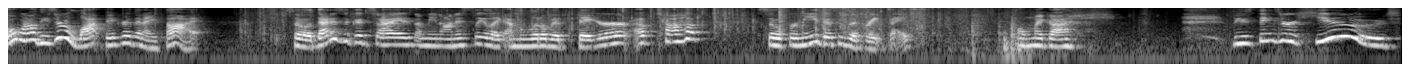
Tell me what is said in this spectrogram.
oh wow, these are a lot bigger than I thought. So that is a good size. I mean, honestly, like I'm a little bit bigger up top. So for me, this is a great size. Oh my gosh. These things are huge.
